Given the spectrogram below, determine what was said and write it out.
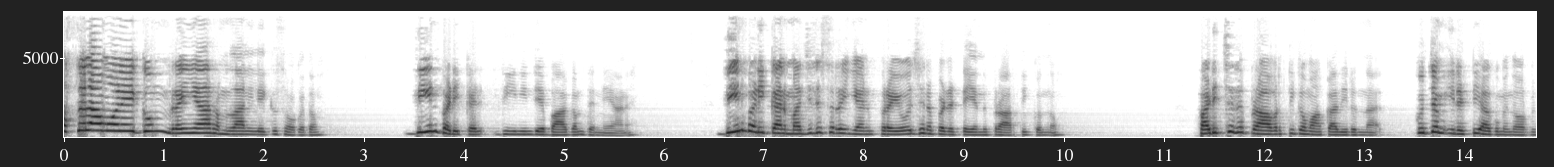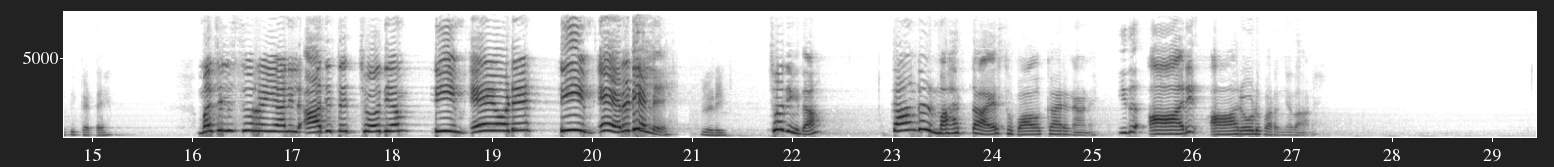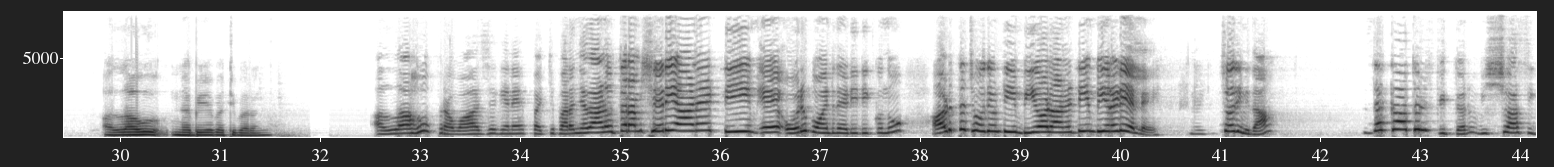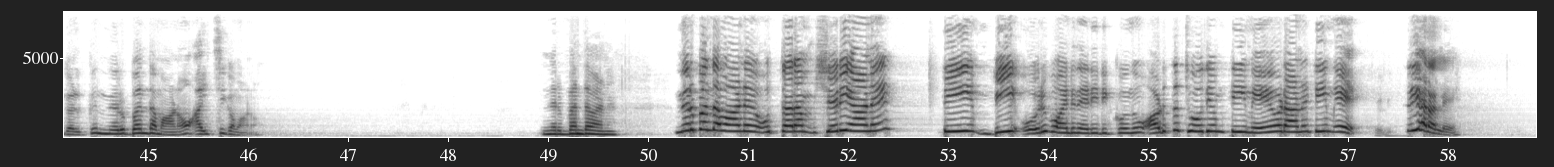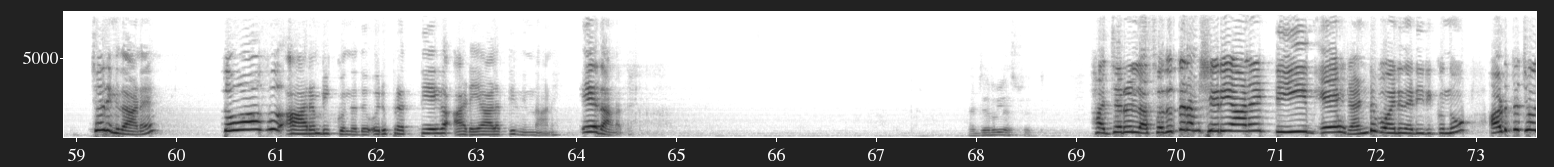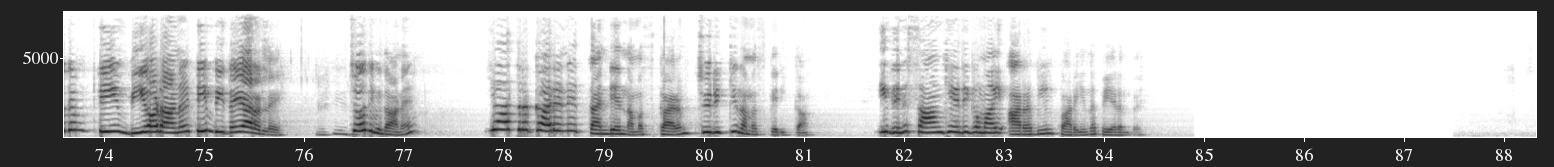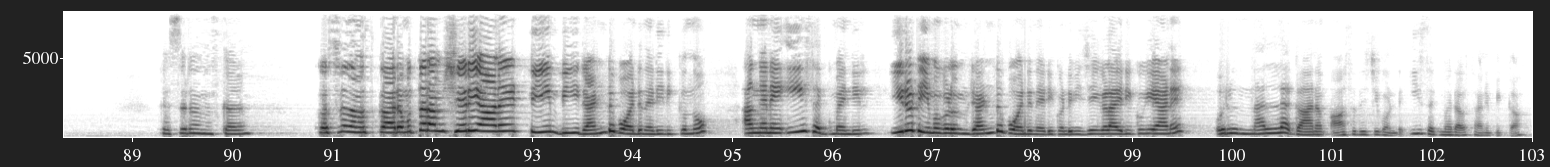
അസ്സലാമലൈക്കും റയ്യ റംസാനിലേക്ക് സ്വാഗതം. ദീൻ പഠിക്കൽ ദീനിന്റെ ഭാഗം തന്നെയാണ്. ദീൻ പഠിക്കാൻ മജ്ലിസ് റയ്യാൻ പ്രയോജനപ്പെടട്ടെ എന്ന് പ്രാർത്ഥിക്കുന്നു. പഠിച്ചത് പ്രാവർത്തികമാക്കാതിരുന്നാൽ കുറ്റം ഇരട്ടിയാകുമെന്ന് ഓർമ്മിപ്പിക്കട്ടെ. മജ്ലിസു റയ്യാനിൽ ആദ്യത്തെ ചോദ്യം ടീം എയോട് ടീം എ റെഡിയല്ലേ? റെഡി. ചോദ്യം ഇതാ താങ്കൾ മഹത്തായ സ്വഭാവക്കാരനാണ്. ഇത് ആര് ആരോട് പറഞ്ഞതാണ്? അള്ളാഹു നബിയെ പറ്റി പറഞ്ഞു. അള്ളാഹു പ്രവാചകനെ പറ്റി പറഞ്ഞതാണ് ഉത്തരം. ശരിയാണ്. ടീം എ ഒരു പോയിന്റ് നേടിയിരിക്കുന്നു. അടുത്ത ചോദ്യം ടീം ബിയോടാണ് ടീം ബി റെഡി അല്ലേ? ചോദ്യം ഇതാ. ജക്കാത്തുൽ ഫിത്തർ വിശ്വാസികൾക്ക് നിർബന്ധമാണോ ഐച്ഛികമാണോ? നിർബന്ധമാണ്. നിർബന്ധമാണ്. ഉത്തരം ശരിയാണ്. ടീം ബി ഒരു പോയിന്റ് നേടിയിരിക്കുന്നു. അടുത്ത ചോദ്യം ടീം എയോടാണ് ടീം എ ക്ലിയർ അല്ലേ? ചോദ്യം ഇതാണ്. തൊവാഫ് ആരംഭിക്കുന്നത് ഒരു പ്രത്യേക അടയാളത്തിൽ നിന്നാണ്. ഏതാണത്? ഹജറുൽ അസ്വദ്. ഉത്തരം ശരിയാണ്. ടീം എ രണ്ട് പോയിന്റ് നേടിയിരിക്കുന്നു. അടുത്ത ചോദ്യം ടീം ബിയോടാണ് ടീം ബി തയ്യാറല്ലേ? ചോദ്യം ഇതാണ്. യാത്രക്കാരന് തന്റെ നമസ്കാരം ചുരുക്കി നമസ്കരിക്കാം. ഇതിന് സാങ്കേതികമായി അറബിയിൽ പറയുന്ന പേരെന്ത്? നമസ്കാരം. ക്വസ്റ്റ്യൻ നമസ്കാരം. ഉത്തരം ശരിയാണ്. ടീം ബി രണ്ട് പോയിന്റ് നേടിയിരിക്കുന്നു. അങ്ങനെ ഈ സെഗ്മെന്റിൽ ഇരു ടീമുകളും രണ്ട് പോയിന്റ് നേടിക്കൊണ്ട് വിജയികളായിരിക്കുകയാണ്. ഒരു നല്ല ഗാനം ആസ്വദിച്ചുകൊണ്ട് ഈ സെഗ്മെന്റ് അവസാനിപ്പിക്കാം.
